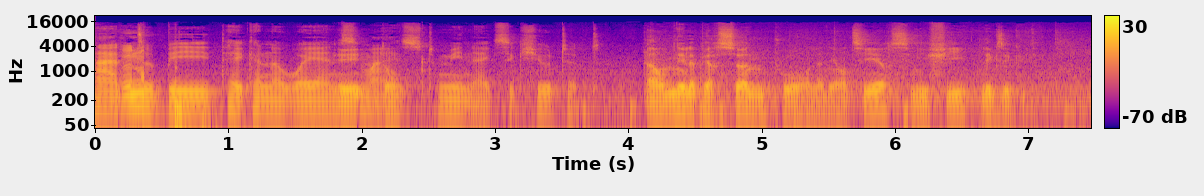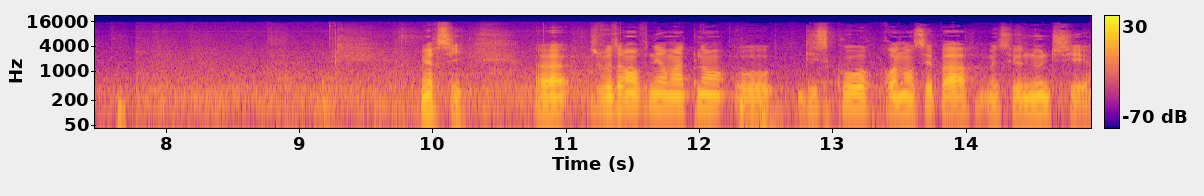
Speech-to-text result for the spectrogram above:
had Venons- to be taken away and Et donc- smashed, mean executed. À emmener la personne pour l'anéantir signifie l'exécuter. Merci. Euh, je voudrais en venir maintenant au discours prononcé par M. Nunchia.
